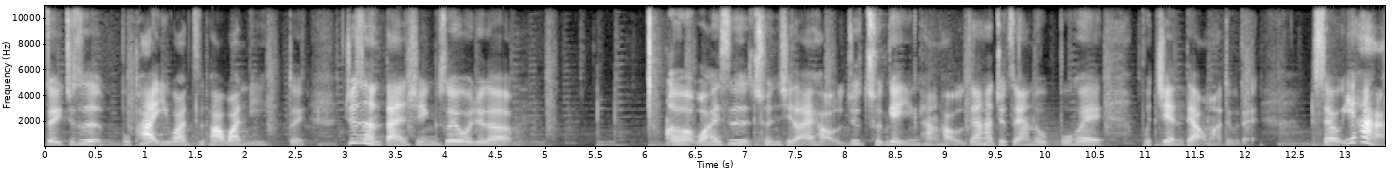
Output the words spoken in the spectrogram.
对，就是不怕一万，只怕万一，对，就是很担心，所以我觉得，呃，我还是存起来好了，就存给银行好了，这样它就怎样都不会不见掉嘛，对不对？So yeah，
